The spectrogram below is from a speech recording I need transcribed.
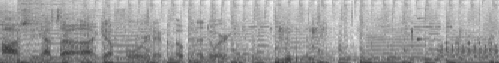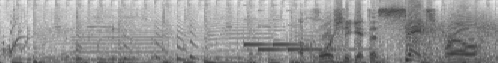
Oh, she has to uh, get up forward and open the door. of course she gets a six, bro!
